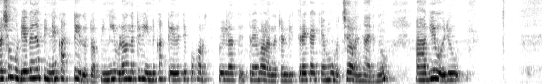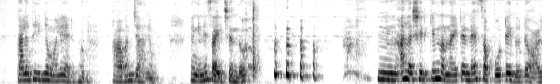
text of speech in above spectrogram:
പക്ഷെ മുടിയൊക്കെ ഞാൻ പിന്നെ കട്ട് ചെയ്തു കേട്ടോ. പിന്നെ ഇവിടെ വന്നിട്ട് വീണ്ടും കട്ട് ചെയ്തിട്ട് ഇപ്പോൾ കുറച്ച് ഇല്ലാത്ത ഇത്രയും വളർന്നിട്ടുണ്ട്. ഇത്രയൊക്കെ ഞാൻ മുറിച്ച് കളഞ്ഞായിരുന്നു. ആകെ ഒരു തലതിരിഞ്ഞ പോലെയായിരുന്നു. പാവം ജാനോ. എങ്ങനെ സഹിച്ചെന്തോ? അല്ല ശരിക്കും നന്നായിട്ട് എന്നെ സപ്പോർട്ട് ചെയ്തു കേട്ടോ ആൾ.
